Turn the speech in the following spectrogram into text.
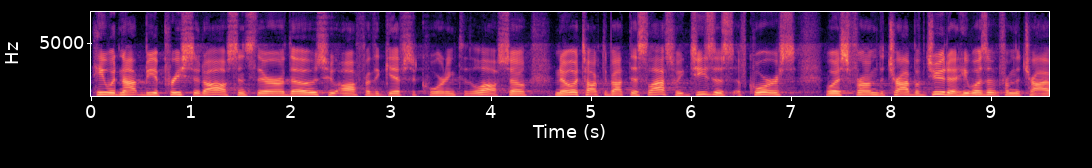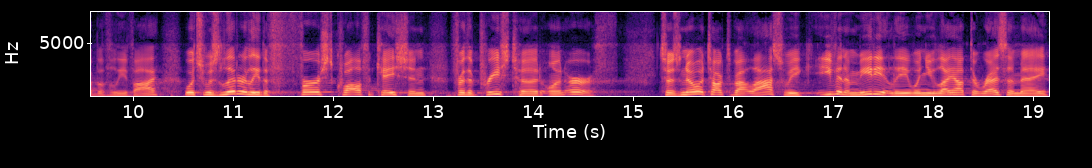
he would not be a priest at all, since there are those who offer the gifts according to the law. So Noah talked about this last week. Jesus, of course, was from the tribe of Judah. He wasn't from the tribe of Levi, which was literally the first qualification for the priesthood on earth. So, as Noah talked about last week, even immediately when you lay out the resume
